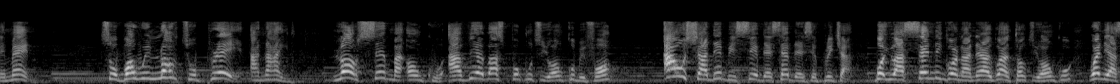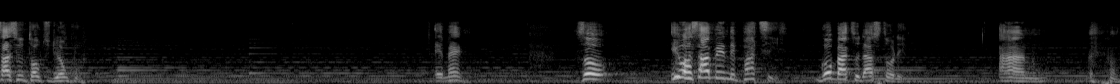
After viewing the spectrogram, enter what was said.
Amen. So, but we love to pray and hide. Lord, save my uncle. Have you ever spoken to your uncle before? How shall they be saved except there is a preacher? But you are sending God and then go and talk to your uncle when he has asked you to talk to the uncle. Amen. So he was having the party. Go back to that story. And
